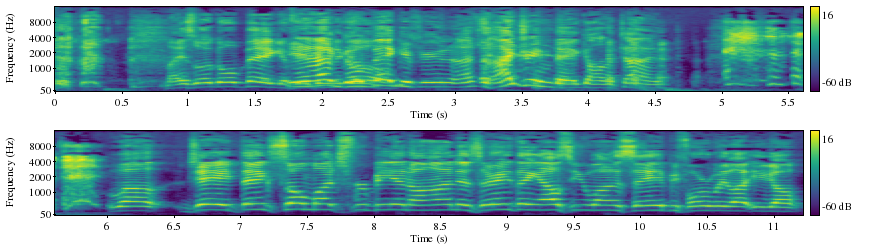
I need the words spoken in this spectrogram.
Might as well go big if you're gonna go, go big if you're gonna. That's, I dream big all the time. Well, Jade, thanks so much for being on. Is there anything else you want to say before we let you go?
